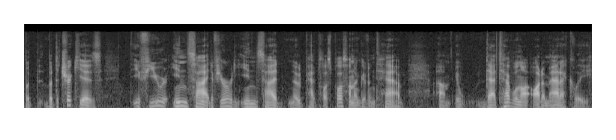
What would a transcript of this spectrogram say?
But, th but the trick is, if you're inside, if you're already inside Notepad++ on a given tab, um, it, that tab will not automatically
